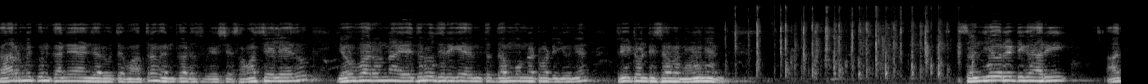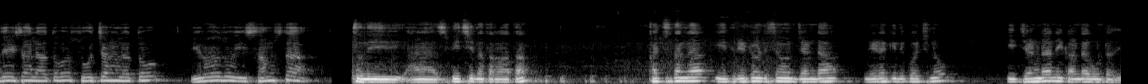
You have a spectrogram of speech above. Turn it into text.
కార్మికునికి అన్యాయం జరిగితే మాత్రం వెనకడు వేసే సమస్య లేదు. ఎవరున్నా ఎదురు తిరిగేంత దమ్ము ఉన్నటువంటి union three twenty seven union. Sanjeev Reddy గారి ఆదేశాలతో సూచనలతో ఈరోజు ఈ సంస్థ వస్తుంది ఆయన స్పీచ్ ఇన్న తర్వాత. ఖచ్చితంగా ఈ త్రీ ట్వంటీ సెవెన్ జెండా నీడ కిందికి వచ్చినావు. ఈ జెండా నీకు అండగా ఉంటుంది.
